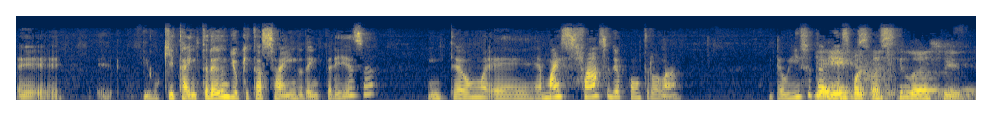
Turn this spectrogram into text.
é, é, o que está entrando e o que está saindo da empresa. Então, é, é, mais fácil de eu controlar. Então, isso também. E aí é importante pessoas... que lance.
